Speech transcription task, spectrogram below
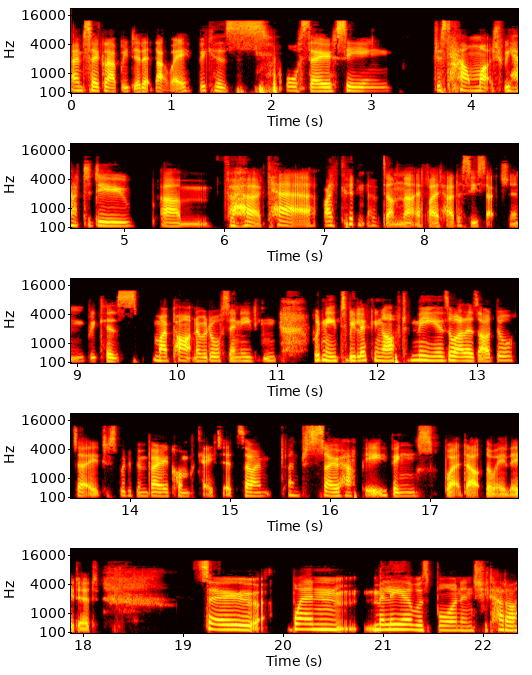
i'm so glad we did it that way because also seeing just how much we had to do um, for her care. I couldn't have done that if I'd had a C-section because my partner would also needing would need to be looking after me as well as our daughter. It just would have been very complicated. So I'm I'm just so happy things worked out the way they did. So when Malia was born and she'd had our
